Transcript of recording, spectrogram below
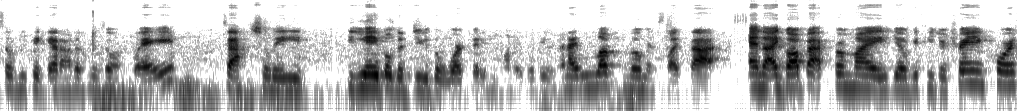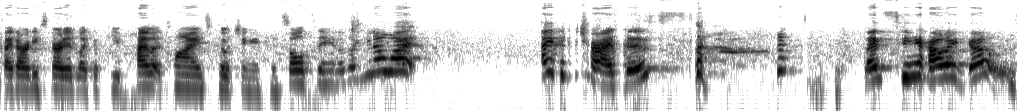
so he could get out of his own way to actually be able to do the work that he wanted to do. And I loved moments like that. And I got back from my yoga teacher training course. I'd already started like a few pilot clients, coaching and consulting. And I was like, you know what? I could try this. Let's see how it goes.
